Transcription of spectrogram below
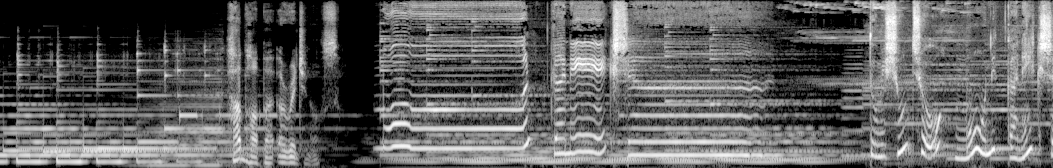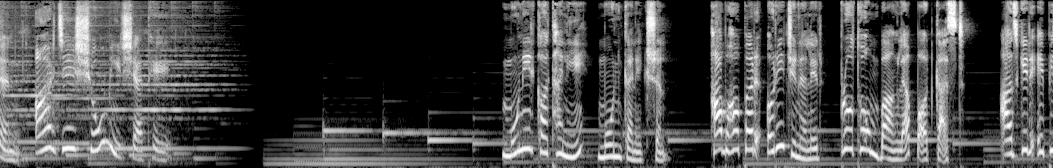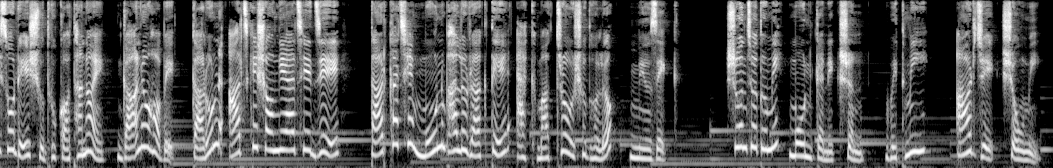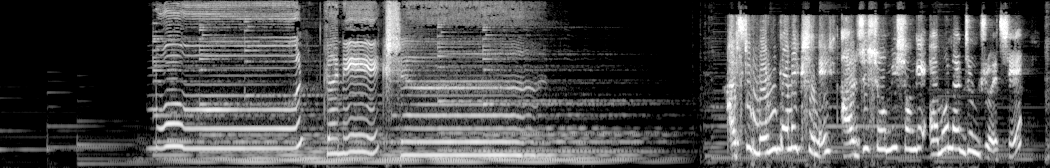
Hubhopper Originals. Connection তুমি শুনছো মন কানেকশন আর যে সৌমির সাথে। মনের কথা নিয়ে মন কানেকশন হাব হপার অরিজিনালের প্রথম বাংলা পডকাস্ট আজকের এপিসোডে শুধু কথা নয়, গানও হবে। কারণ আজকে সঙ্গে আছে যে তার কাছে মন ভালো রাখতে একমাত্র ওষুধ হলো মিউজিক শুনছো তুমি Mon connection with me R J Soumi আজকে মন কানেকশনে আরজে সৌমির সঙ্গে এমন একজন রয়েছে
